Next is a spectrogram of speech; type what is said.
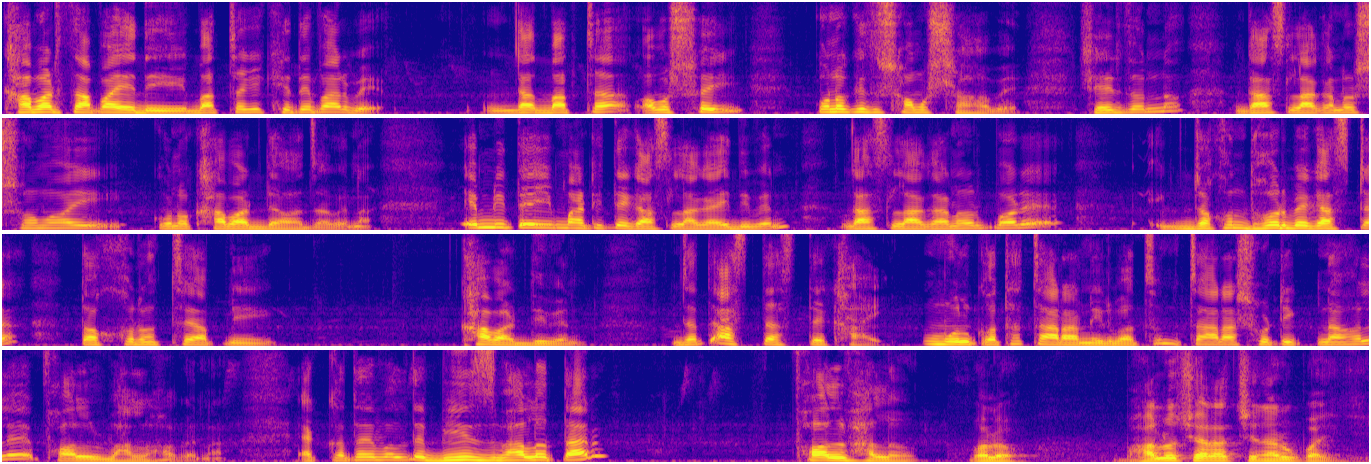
খাবার চাপাইয়ে দিই বাচ্চাকে খেতে পারবে? বাচ্চা অবশ্যই কোনো কিছু সমস্যা হবে। সেই জন্য গাছ লাগানোর সময় কোনো খাবার দেওয়া যাবে না। এমনিতেই মাটিতে গাছ লাগাই দিবেন। গাছ লাগানোর পরে যখন ধরবে গাছটা তখন হচ্ছে আপনি খাবার দিবেন যাতে আস্তে আস্তে খায়। মূল কথা চারা নির্বাচন। চারা সঠিক না হলে ফল ভালো হবে না। এক কথায় বলতে বীজ ভালো তার ফল ভালো। বলো ভালো চারা চেনার উপায় কি?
